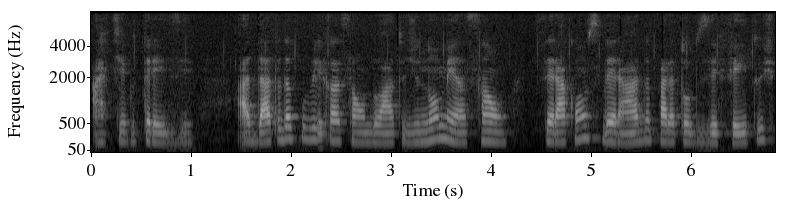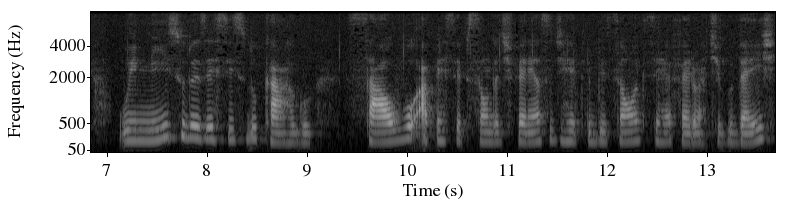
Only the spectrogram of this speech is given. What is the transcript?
Artigo 13. A data da publicação do ato de nomeação será considerada, para todos os efeitos, o início do exercício do cargo, salvo a percepção da diferença de retribuição a que se refere o artigo 10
